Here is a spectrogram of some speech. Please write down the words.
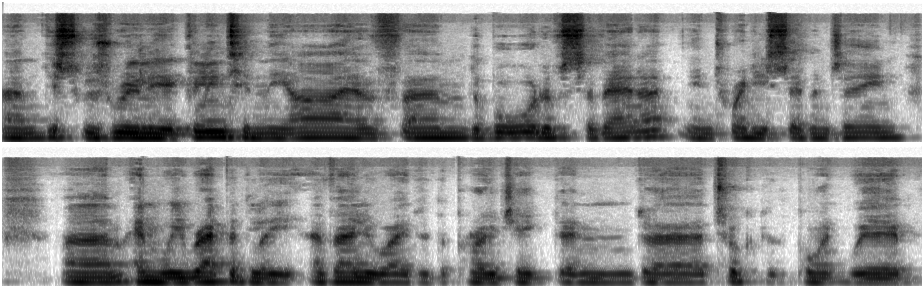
Um, this was really a glint in the eye of um, the board of Savannah in 2017, um, and we rapidly evaluated the project and uh, took it to the point where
